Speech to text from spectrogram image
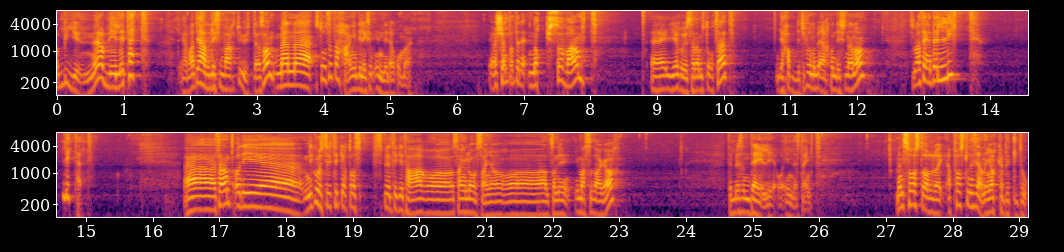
Da begynner det å bli litt tett. Det kan være at de hadde liksom vært ute, og sånn, men uh, stort sett hang de liksom inne i det rommet. Jeg har skjønt at det er nokså varmt i Jerusalem. stort sett. De hadde ikke funnet aircondition ennå. Så la oss tenke at det er litt, litt tett. og de, de koste seg sikkert og spilte gitar og sang lovsanger og alt sånt i, i masse dager. Det blir sånn deilig og innestengt. Men så står det da i Apostlenes gjerninger kapittel 2.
